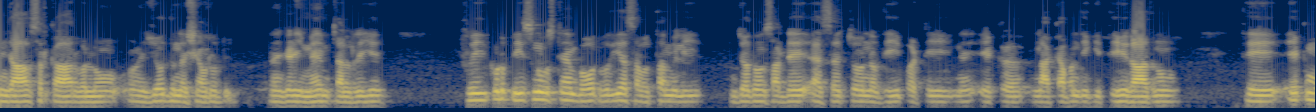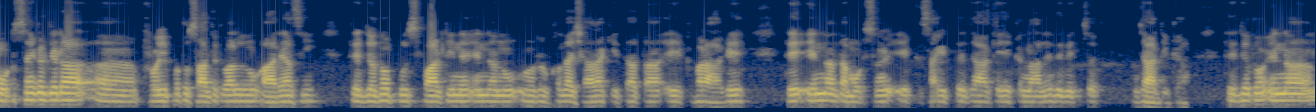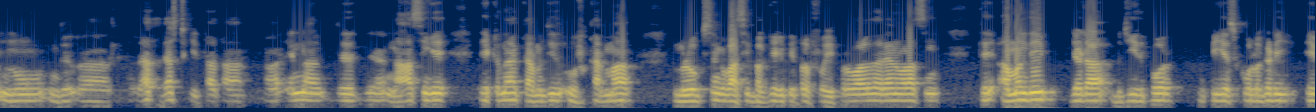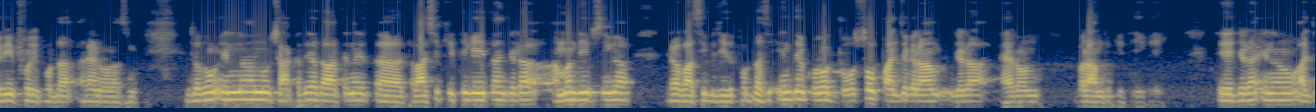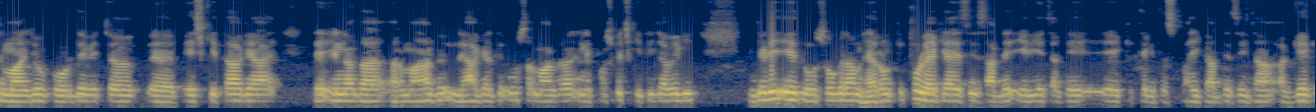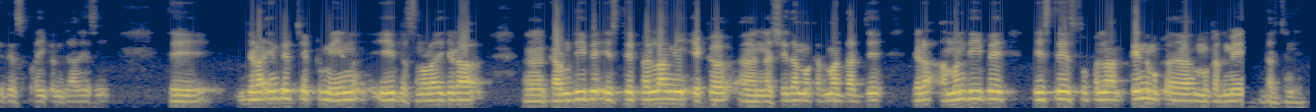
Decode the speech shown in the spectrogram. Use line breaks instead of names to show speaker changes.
ਪੰਜਾਬ ਸਰਕਾਰ ਵੱਲੋਂ ਯੁੱਧ ਨਸ਼ਾ ਵਿਰੁੱਧ ਜਿਹੜੀ ਮੁਹਿੰਮ ਚੱਲ ਰਹੀ ਹੈ ਫਰੀਦਕੋਟ ਪੁਲਿਸ ਨੂੰ ਉਸ ਟਾਈਮ ਬਹੁਤ ਵਧੀਆ ਸਫਲਤਾ ਮਿਲੀ ਜਦੋਂ ਸਾਡੇ ਐਸਐਚਓ ਨਵਦੀਪ ਭੱਟੀ ਨੇ ਇੱਕ ਨਾਕਾਬੰਦੀ ਕੀਤੀ ਸੀ ਰਾਤ ਨੂੰ ਤੇ ਇੱਕ ਮੋਟਰਸਾਈਕਲ ਜਿਹੜਾ ਅ, ਫਿਰੋਜ਼ਪੁਰ ਤੋਂ ਸਾਦਕ ਵੱਲ ਨੂੰ ਆ ਰਿਹਾ ਸੀ ਤੇ ਜਦੋਂ ਪੁਲਿਸ ਪਾਰਟੀ ਨੇ ਇਹਨਾਂ ਨੂੰ ਰੋਕਣ ਦਾ ਇਸ਼ਾਰਾ ਕੀਤਾ ਤਾਂ ਇਹ ਘਬਰਾ ਗਏ ਤੇ ਇਹਨਾਂ ਦਾ ਮੋਟਰਸਾਈਕਲ ਇੱਕ ਸਾਈਡ ਤੇ ਜਾ ਕੇ ਇੱਕ ਨਾਲੇ ਦੇ ਵਿੱਚ ਜਾ ਡਿੱਗਾ। ਤੇ ਜਦੋਂ ਇਹਨਾਂ ਨੂੰ ਰੈਸਟ ਕੀਤਾ ਤਾਂ ਇਹਨਾਂ ਦੇ ਨਾਂ ਸੀਗੇ ਇੱਕ ਨਾ ਕਰਮਜੀਤ ਉਰਫ ਕਰਮਾ, ਮਲੂਕ ਸਿੰਘ ਵਾਸੀ ਬੱਗੇ ਪੀਪਲ ਫਿਰੋਜ਼ਪੁਰ ਵਾਲੇ ਦਾ ਰਹਿਣ ਵਾਲਾ ਸੀ ਤੇ ਅਮਨਦੀਪ ਜਿਹੜਾ ਵਜੀਦਪੁਰ ਪੀਐਸ ਕੁਲਗੜੀ, ਇਹ ਵੀ ਫਿਰੋਜ਼ਪੁਰ ਦਾ ਰਹਿਣ ਵਾਲਾ ਸੀ। ਜਦੋਂ ਇਹਨਾਂ ਨੂੰ ਸ਼ੱਕ ਦੇ ਆਧਾਰ ਤੇ ਨੇ ਤਲਾਸ਼ੀ ਕੀਤੀ ਗਈ ਤਾਂ ਜਿਹੜਾ ਅਮਨਦੀਪ ਸੀਗਾ, ਜਿਹੜਾ ਵਾਸੀ ਵਜੀਦਪੁਰ ਦਾ ਸੀ, ਇਹਦੇ ਕੋਲੋਂ 205 ਗ੍ਰਾਮ ਜਿਹੜਾ ਹੈਰੋਨ ਬਰਾਮਦ ਕੀਤੀ ਗਈ। ਤੇ ਜਿਹੜਾ ਇਹਨਾਂ ਨੂੰ ਅੱਜ ਮਾਨਯੋਗ ਕੋਰਟ ਦੇ ਵਿੱਚ ਪੇਸ਼ ਕੀਤਾ ਗਿਆ ਹੈ ਤੇ ਇਹਨਾਂ ਦਾ ਰਿਮਾਂਡ ਲਿਆ ਗਿਆ ਤੇ ਉਸ ਰਿਮਾਂਡ ਦੌਰਾਨ ਇਹਨੇ ਪੁੱਛਗਿੱਛ ਕੀਤੀ ਜਾਵੇਗੀ। ਜਿਹੜੀ ਇਹ 200 ਗ੍ਰਾਮ ਹੈਰੋਨ ਕਿੱਥੋਂ ਲੈ ਕੇ ਆਏ ਸੀ? ਸਾਡੇ ਏਰੀਆ ਚ ਅੱਗੇ ਇਹ ਕਿੱਥੇ ਕਿੱਥੇ ਸਪਲਾਈ ਕਰਦੇ ਸੀ ਜਾਂ ਅੱਗੇ ਕਿਤੇ ਸਪਲਾਈ ਕਰਨ ਜਾ ਰਹੇ ਸੀ? ਤੇ ਜਿਹੜਾ ਇਹਦੇ ਵਿੱਚ ਇੱਕ ਮੇਨ ਇਹ ਦੱਸਣ ਵਾਲਾ ਇਹ ਜਿਹੜਾ ਕਰਮਦੀਪ ਹੈ, ਇਸ ਤੇ ਪਹਿਲਾਂ ਵੀ ਇੱਕ ਨਸ਼ੇ ਦਾ ਮੁਕੱਦਮਾ ਦਰਜ ਹੈ। ਜਿਹੜਾ ਅਮਨਦੀਪ ਹੈ, ਇਸ ਤੇ ਇਸ ਤੋਂ ਪਹਿਲਾਂ ਤਿੰਨ ਮੁਕ- ਮੁਕੱਦਮੇ ਦਰਜ ਨੇ।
